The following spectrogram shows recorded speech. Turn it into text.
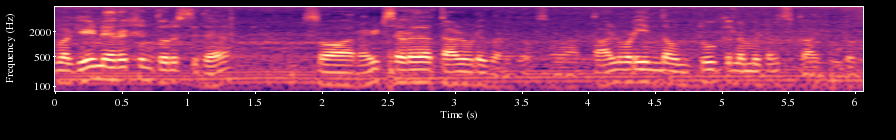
ಇವಾಗ ಏನು ಡೈರೆಕ್ಷನ್ ತೋರಿಸ್ತಿದೆ? ಸೊ ಆ ರೈಟ್ ಸೈಡ್ ತಾಳ್ವಡಿ ಬರೋದು. ಸೊ ಆ ತಾಳ್ವಡಿಯಿಂದ ಒಂದು ಟೂ ಕಿಲೋಮೀಟರ್ಸ್ ದೊಡ್ಡ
